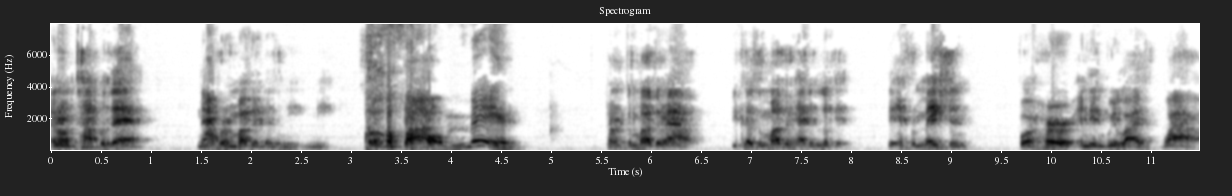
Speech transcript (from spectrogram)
and on top of that, now her mother doesn't eat meat. So oh man, turned the mother out because the mother had to look at the information for her and then realize, wow,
